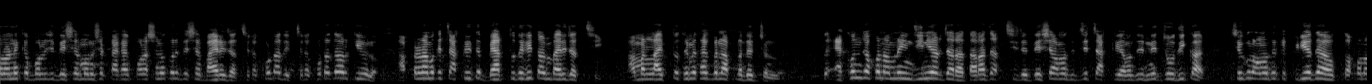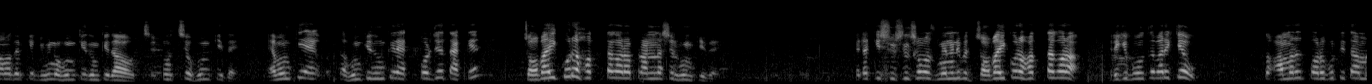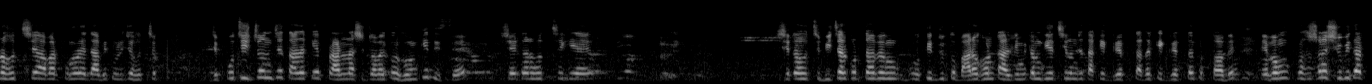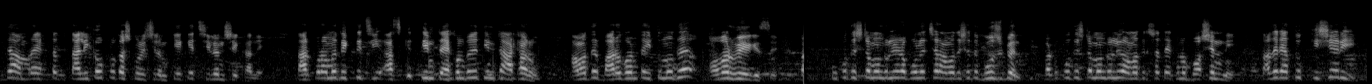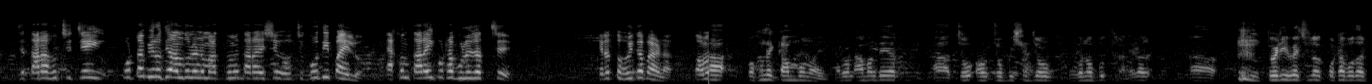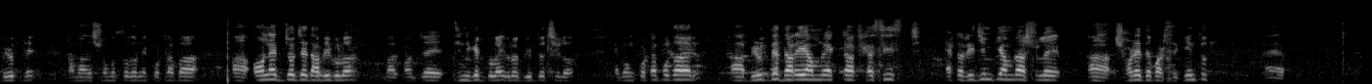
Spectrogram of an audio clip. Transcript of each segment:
এখন অনেকে বলে যে দেশের মানুষের টাকায় পড়াশোনা করে দেশের বাইরে যাচ্ছে, এটা খোটা দিচ্ছে, এটা খোটা দেওয়ার কি হলো? আপনারা আমাকে চাকরিতে ব্যর্থ দেখেই তো আমি বাইরে যাচ্ছি। আমার লাইফ তো থেমে থাকবে না আপনাদের জন্য। তো এখন যখন আমরা ইঞ্জিনিয়ার যারা, তারা যাচ্ছি যে দেশে আমাদের যে চাকরি, আমাদের ন্যায্য অধিকার, সেগুলো আমাদেরকে ফিরিয়ে দেওয়া হোক, তখন আমাদেরকে বিভিন্ন হুমকি ধুমকি দেওয়া হচ্ছে। হচ্ছে হুমকি দেয়। এমনকি হুমকি ধুমকির এক পর্যায়ে তাকে জবাই করে হত্যা করা প্রাণনাশের হুমকি দেয়। এটা কি সুশীল সমাজ মেনে নেবে? জবাই করে হত্যা করা? এটা কি বলতে পারে কেউ? তো আমরা পরবর্তীতে আমরা হচ্ছে আবার পুনরায় দাবি তুলি যে হচ্ছে যে পঁচিশ জন যে তাদেরকে প্রাণনাশে জবাই করে হুমকি দিচ্ছে সেটার হচ্ছে গিয়ে, সেটা হচ্ছে বিচার করতে হবে এবং অতি দ্রুত বারো ঘণ্টা আলটিমেটাম দিয়েছিলাম যে তাকে গ্রেফ, তাদেরকে গ্রেফতার করতে হবে এবং প্রশাসনের সুবিধার্থে আমরা একটা তালিকাও প্রকাশ করেছিলাম কে কে ছিলেন সেখানে। তারপর আমরা দেখতেছি আজকে তিনটা, এখন বাজে তিনটা আঠারো। আমাদের বারো ঘণ্টা ইতিমধ্যে ওভার হয়ে গেছে। উপদেষ্টা মন্ডলীরা বলেছেন আমাদের সাথে বসবেন বাট উপদেষ্টা মন্ডলীও আমাদের সাথে এখনও বসেননি। তাদের এত কিসেরই যে তারা হচ্ছে যেই কোটা বিরোধী আন্দোলনের মাধ্যমে তারা এসে হচ্ছে গদি পাইলো। এখন তারাই কোটা ভুলে যাচ্ছে। এটা তো হইতে পারে না। আমরা কখনোই কাম্য নয়, কারণ আমাদের চব্বিশের যে গণপুত্থান এটা তৈরি হয়েছিল কোটাবোধার বিরুদ্ধে। আমাদের সমস্ত ধরনের কোটা বা অন্যায্য যে দাবিগুলো বা, যে সিন্ডিকেটগুলো এগুলোর বিরুদ্ধে ছিল এবং কোটাপোধার বিরুদ্ধে দাঁড়িয়ে আমরা একটা ফ্যাসিস্ট একটা রিজিমকে আমরা আসলে সরাইতে পারছি। কিন্তু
